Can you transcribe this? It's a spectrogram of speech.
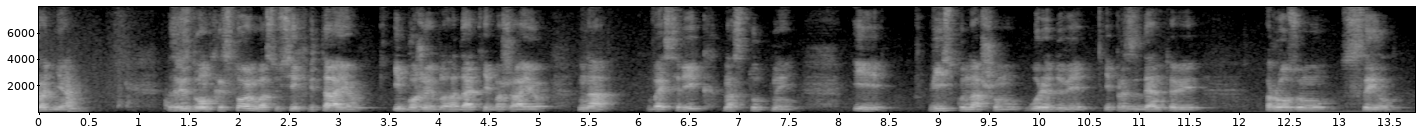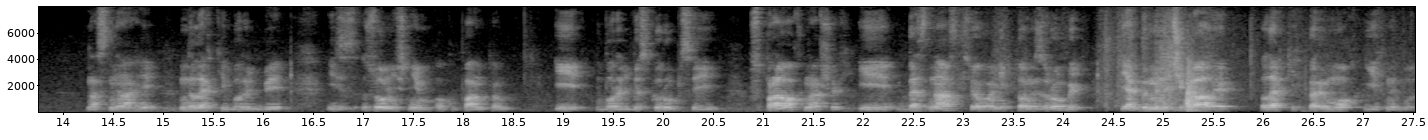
Доброго дня! З Різдвом Христовим вас усіх вітаю і Божої благодаті бажаю на весь рік наступний і війську нашому, урядові і президентові розуму, сил, наснаги в нелегкій боротьбі із зовнішнім окупантом і в боротьбі з корупцією, в справах наших. І без нас цього ніхто не зробить. Як би ми не чекали легких перемог, їх не буде.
